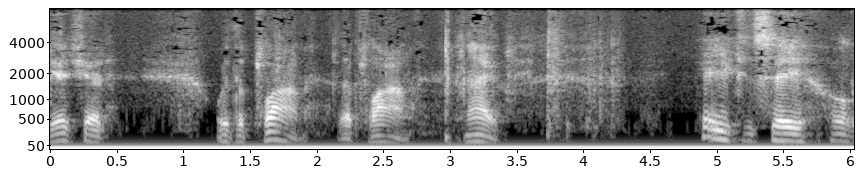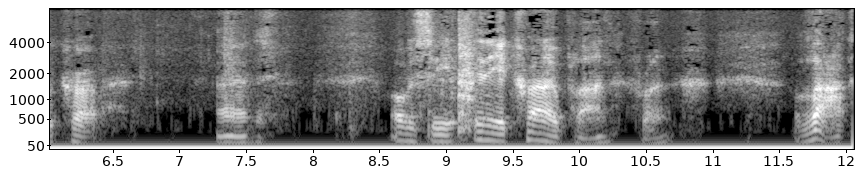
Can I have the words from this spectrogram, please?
The shed with the plan. The plan. Now, here you can see all the crap, and obviously in the Ekrano plan front, that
